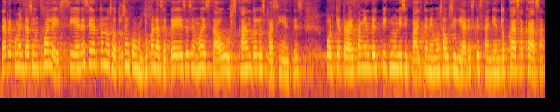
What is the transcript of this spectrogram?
La recomendación cuál es? Si bien es cierto, nosotros en conjunto con las EPS hemos estado buscando los pacientes porque a través también del PIC municipal tenemos auxiliares que están yendo casa a casa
